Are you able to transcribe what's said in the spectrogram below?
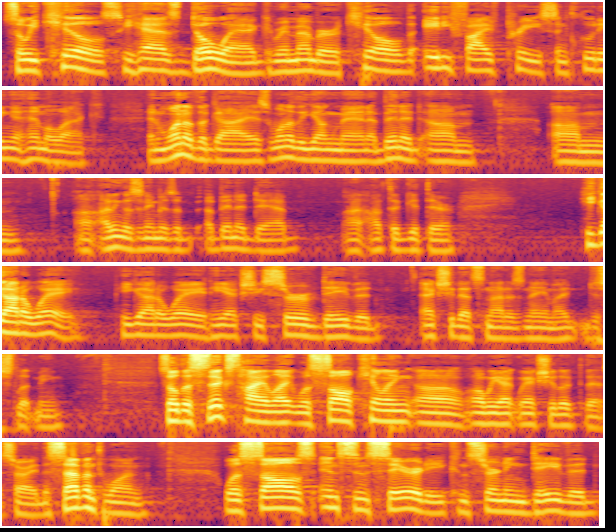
So he kills, he has Doeg, remember, killed 85 priests, including Ahimelech. And one of the guys, one of the young men, Abinad, um, um, uh, I think his name is Abinadab. I'll have to get there. He got away. He got away, and he actually served David. Actually, that's not his name. I just slipped me. So the sixth highlight was Saul killing. Uh, oh, we, we actually looked at that. Sorry. The seventh one was Saul's insincerity concerning David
